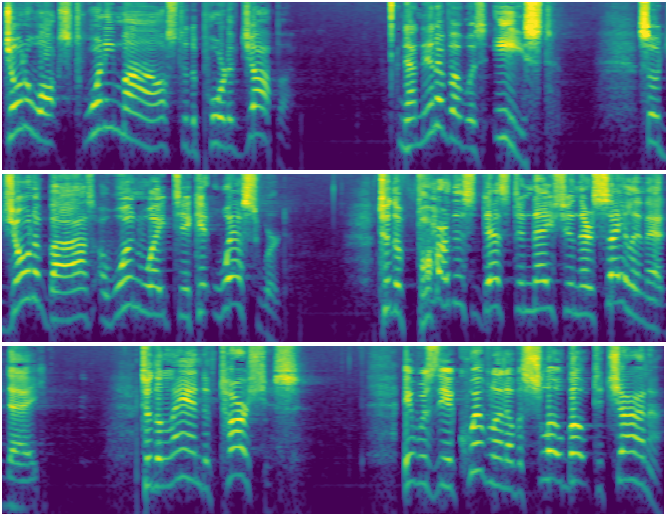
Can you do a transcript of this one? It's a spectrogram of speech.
Jonah walks 20 miles to the port of Joppa. Now, Nineveh was east, so Jonah buys a one way ticket westward to the farthest destination they're sailing that day, to the land of Tarshish. It was the equivalent of a slow boat to China.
